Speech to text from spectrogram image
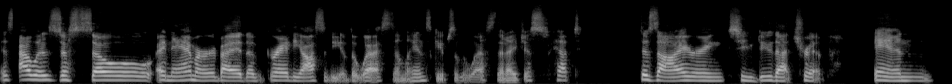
is I was just so enamored by the grandiosity of the West and landscapes of the West that I just kept desiring to do that trip and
